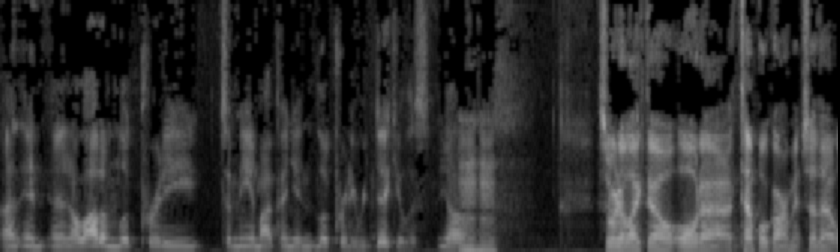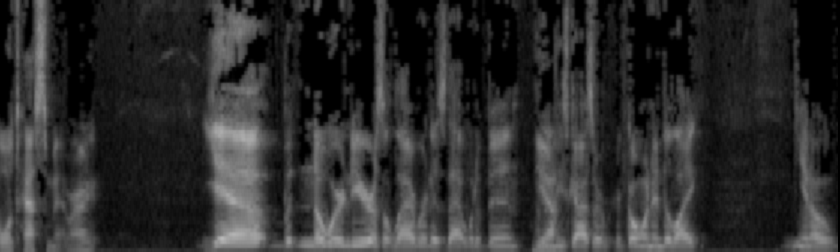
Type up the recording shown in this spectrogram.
uh, and and a lot of them look pretty. To me, in my opinion, look pretty ridiculous. You know, hmm Sort of like the old uh, temple garments of the Old Testament, right? Yeah, but nowhere near as elaborate as that would have been. I Yeah. mean, these guys are going into like, you know,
